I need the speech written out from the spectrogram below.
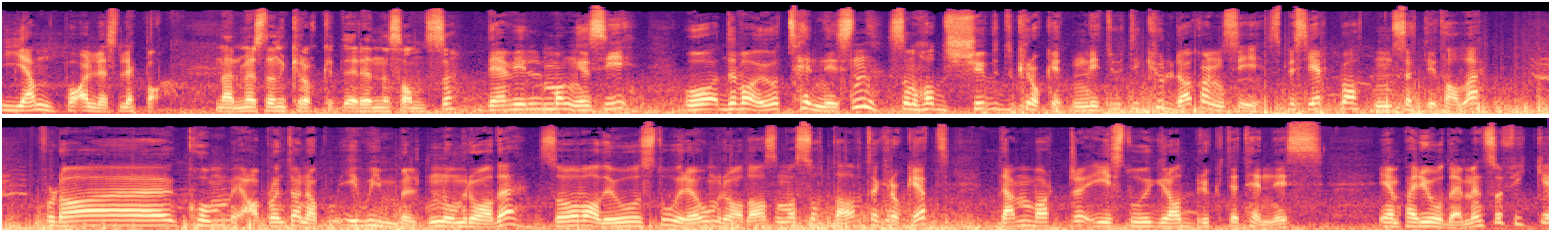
igjen på alles lepper. Nærmest en krokket-renessanse. Det vil mange si. Og det var jo tennisen som hadde skyvd krokketen litt ut i kulda, kan en si. Spesielt på 1870-tallet. For da kom, ja, annet i Wimbledon-området, så var det jo store områder som var satt av til krokket. De ble i stor grad brukt til tennis i en periode, men så fikk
